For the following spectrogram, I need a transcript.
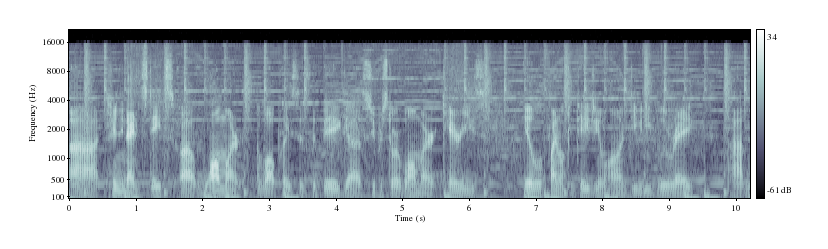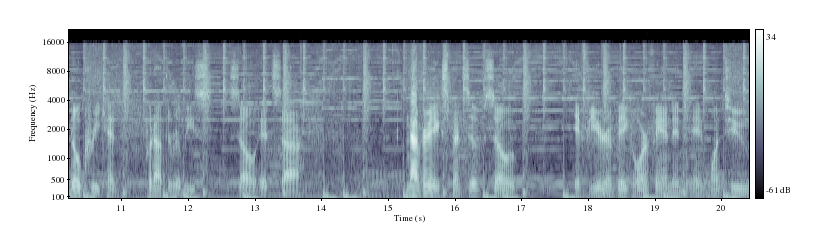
uh, here in the United States, uh, Walmart, of all places, the big uh, superstore Walmart carries Il Final Contagium on DVD Blu ray. Uh, Mill Creek had put out the release, so it's uh, not very expensive. So if you're a big horror fan and, and want to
